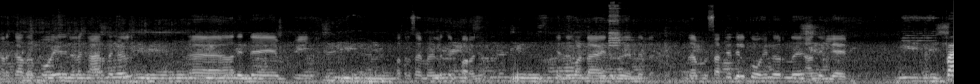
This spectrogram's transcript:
നടക്കാതെ പോയതിനുള്ള കാരണങ്ങൾ അതിന്റെ എം പി പത്രസമ്മേളനത്തിൽ പറഞ്ഞു. എന്തുകൊണ്ടായിരുന്നു എന്നുള്ളത്. നമ്മൾ സത്യത്തിൽ കോഹിനൂറിന് അന്നില്ലായിരുന്നു. ഇപ്പൊ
